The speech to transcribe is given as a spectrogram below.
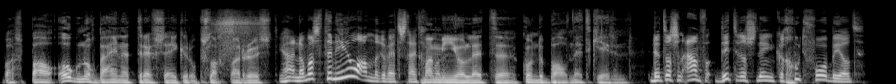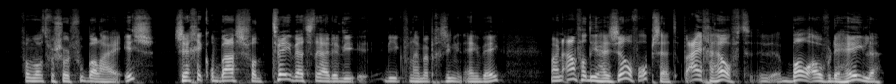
was Paul ook nog bijna trefzeker op slag van rust. Ja, en dan was het een heel andere wedstrijd Maar geworden. Mignolet eh, kon de bal net keren. Dit was een aanval. Dit was denk ik een goed voorbeeld van wat voor soort voetballer hij is. Zeg ik op basis van twee wedstrijden die, die ik van hem heb gezien in één week. Maar een aanval die hij zelf opzet op eigen helft. Eh, Bal over de hele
